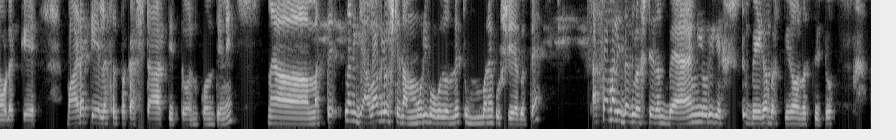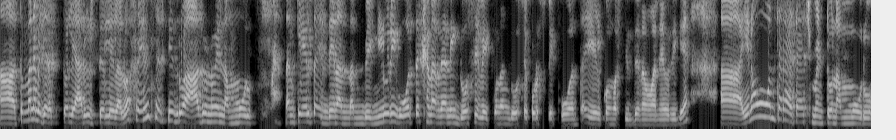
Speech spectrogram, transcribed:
ನೋಡಕ್ಕೆ, ಮಾಡಕ್ಕೆ ಎಲ್ಲ ಸ್ವಲ್ಪ ಕಷ್ಟ ಆಗ್ತಿತ್ತು ಅನ್ಕೊಂತೀನಿ. ಮತ್ತೆ ನನಗೆ ಯಾವಾಗ್ಲೂ ಅಷ್ಟೇ ನಮ್ಮೂರಿಗೆ ಹೋಗೋದು ಅಂದ್ರೆ ತುಂಬಾನೇ ಖುಷಿ ಆಗುತ್ತೆ. ಅಸ್ಸಾಮಲ್ಲಿ ಇದ್ದಾಗ್ಲೂ ಅಷ್ಟೇ, ನಾನು ಬ್ಯಾಂಗ್ಳೂರಿಗೆ ಎಷ್ಟು ಬೇಗ ಬರ್ತೀನೋ ಅನ್ನಿಸ್ತಿತ್ತು. ಆ, ತುಂಬಾನೇ ಬೇಜಾರಾಗ್ತಿತ್ತು. ಅಲ್ಲಿ ಯಾರು ಇರ್ತಿರ್ಲಿಲ್ಲ ಅಲ್ವಾ? ಫ್ರೆಂಡ್ಸ್ ಇರ್ತಿದ್ರು ಆದ್ರೂ ನಮ್ಮೂರು. ನಾನು ಕೇಳ್ತಾ ಇದ್ದೆ, ನಾನು, ನನ್ ಬೆಂಗಳೂರಿಗೆ ಹೋದ ತಕ್ಷಣ ನನಗೆ ದೋಸೆ ಬೇಕು, ನಂಗೆ ದೋಸೆ ಕೊಡಿಸ್ಬೇಕು ಅಂತ ಹೇಳ್ಕೊಂಡ್ ಬರ್ತಿದ್ದೆ ನಮ್ಮ ಮನೆಯವರಿಗೆ. ಆ, ಏನೋ ಒಂಥರ ಅಟ್ಯಾಚ್ಮೆಂಟು ನಮ್ಮೂರು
